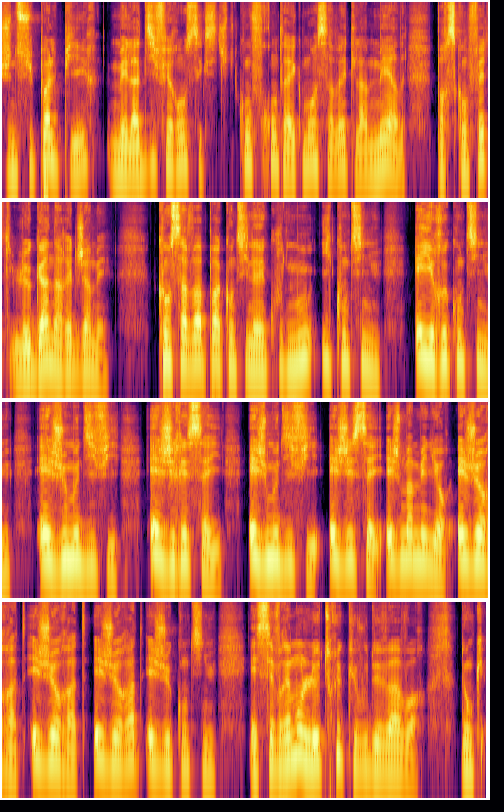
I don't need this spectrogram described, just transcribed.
je ne suis pas le pire, mais la différence, c'est que si tu te confrontes avec moi, ça va être la merde. Parce qu'en fait, le gars n'arrête jamais. Quand ça va pas, quand il a un coup de mou, il continue. Et il recontinue. Et je modifie. Et je réessaye. Et je modifie. Et j'essaye. Et je m'améliore. Et je rate. Et je rate. Et je rate. Et je continue. Et c'est vraiment le truc que vous devez avoir. Donc,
